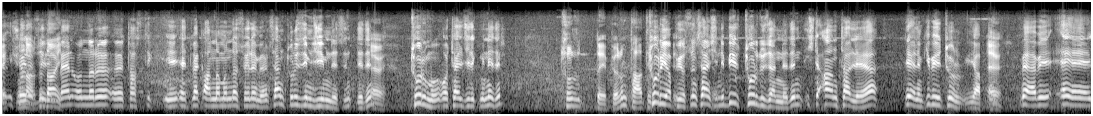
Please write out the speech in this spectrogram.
yemek şöyle bunlar da söyleyeyim, dahil. Ben onları e, tasdik e, etmek anlamında söylemiyorum. Sen turizmciyim desin dedin. Evet. Tur mu, otelcilik mi nedir? Tur da yapıyorum, tatil. Tur yapıyorsun. Sen şimdi bir tur düzenledin. İşte Antalya'ya diyelim ki bir tur yaptın. Evet. Veya bir e,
